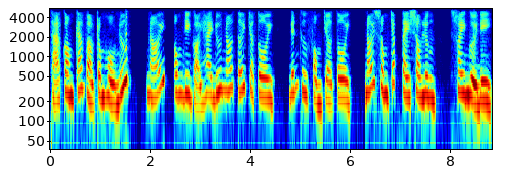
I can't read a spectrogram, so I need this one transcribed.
thả con cá vào trong hồ nước, nói, ông đi gọi hai đứa nó tới cho tôi, đến thư phòng chờ tôi, nói xong chắp tay sau lưng, xoay người đi.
